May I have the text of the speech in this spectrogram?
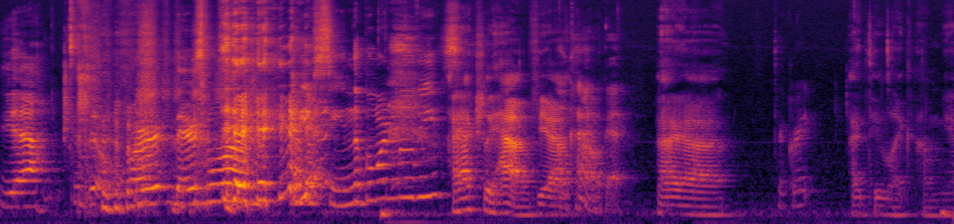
Yeah. The there's one. Have you seen the Bourne movies? I actually have, yeah. Okay. Oh, okay. I uh, They're great. I do like them, yeah.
